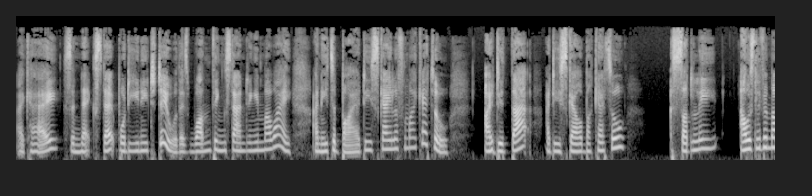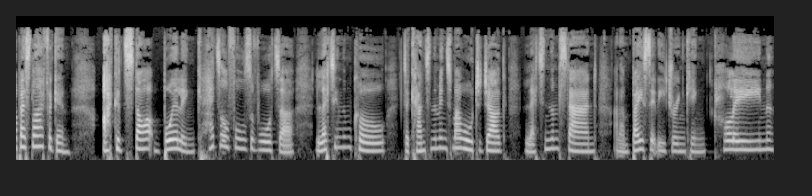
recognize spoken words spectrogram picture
okay, so next step, what do you need to do? Well, there's one thing standing in my way. I need to buy a descaler for my kettle. I did that. I descaled my kettle. Suddenly, I was living my best life again. I could start boiling kettlefuls of water, letting them cool, decanting them into my water jug, letting them stand, and I'm basically drinking clean,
